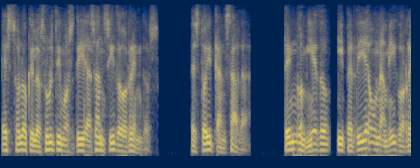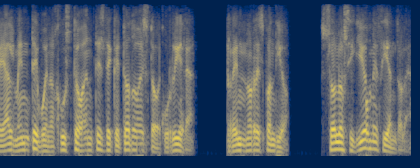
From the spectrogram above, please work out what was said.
Es solo que los últimos días han sido horrendos. Estoy cansada. Tengo miedo, y perdí a un amigo realmente bueno justo antes de que todo esto ocurriera. Ren no respondió. Solo siguió meciéndola.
